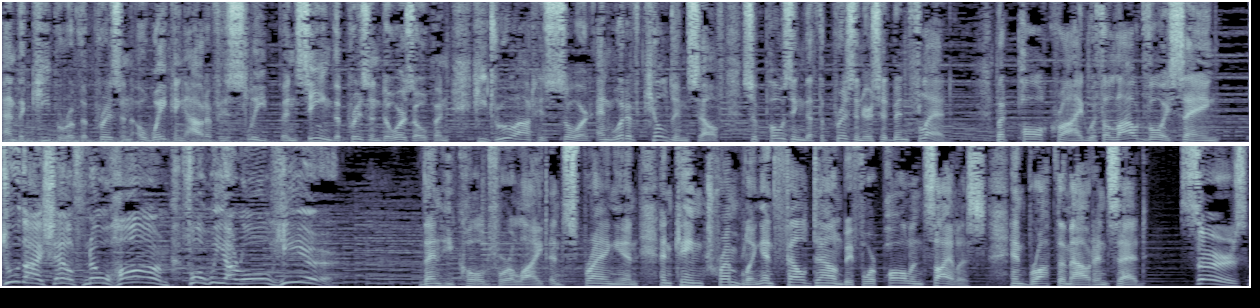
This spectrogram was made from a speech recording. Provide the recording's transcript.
And the keeper of the prison, awaking out of his sleep, and seeing the prison doors open, he drew out his sword, and would have killed himself, supposing that the prisoners had been fled. But Paul cried with a loud voice, saying, Do thyself no harm, for we are all here. Then he called for a light and sprang in and came trembling and fell down before Paul and Silas and brought them out and said, Sirs,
